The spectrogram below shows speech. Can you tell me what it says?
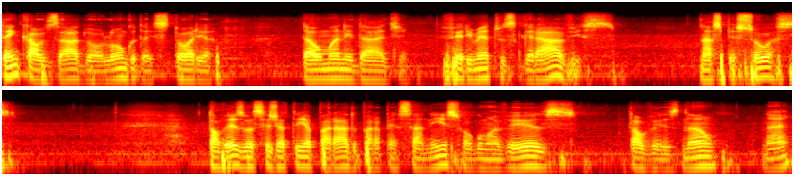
tem causado ao longo da história da humanidade ferimentos graves nas pessoas? Talvez você já tenha parado para pensar nisso alguma vez, talvez não, né?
